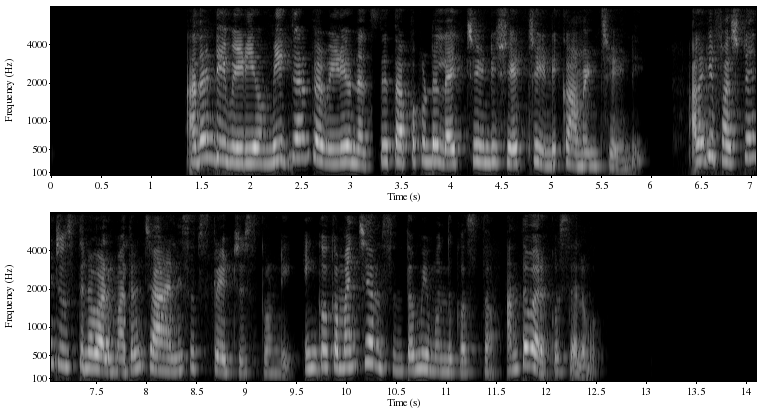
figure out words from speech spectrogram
అదండి ఈ వీడియో. మీకు కనుక వీడియో నచ్చితే తప్పకుండా లైక్ చేయండి షేర్ చేయండి కామెంట్ చేయండి. అలాగే ఫస్ట్ టైం చూస్తున్న వాళ్ళు మాత్రం ఛానల్ని సబ్స్క్రైబ్ చేసుకోండి. ఇంకొక మంచి అంశంతో మీ ముందుకు వస్తాం అంతవరకు సెలవు.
